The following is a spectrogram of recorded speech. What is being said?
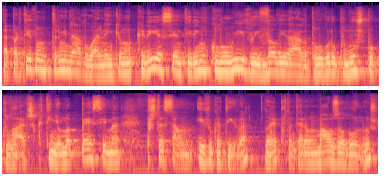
a partir de um determinado ano em que eu me queria sentir incluído e validado pelo grupo dos populares, que tinha uma péssima prestação educativa, não é? Portanto, eram maus alunos,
